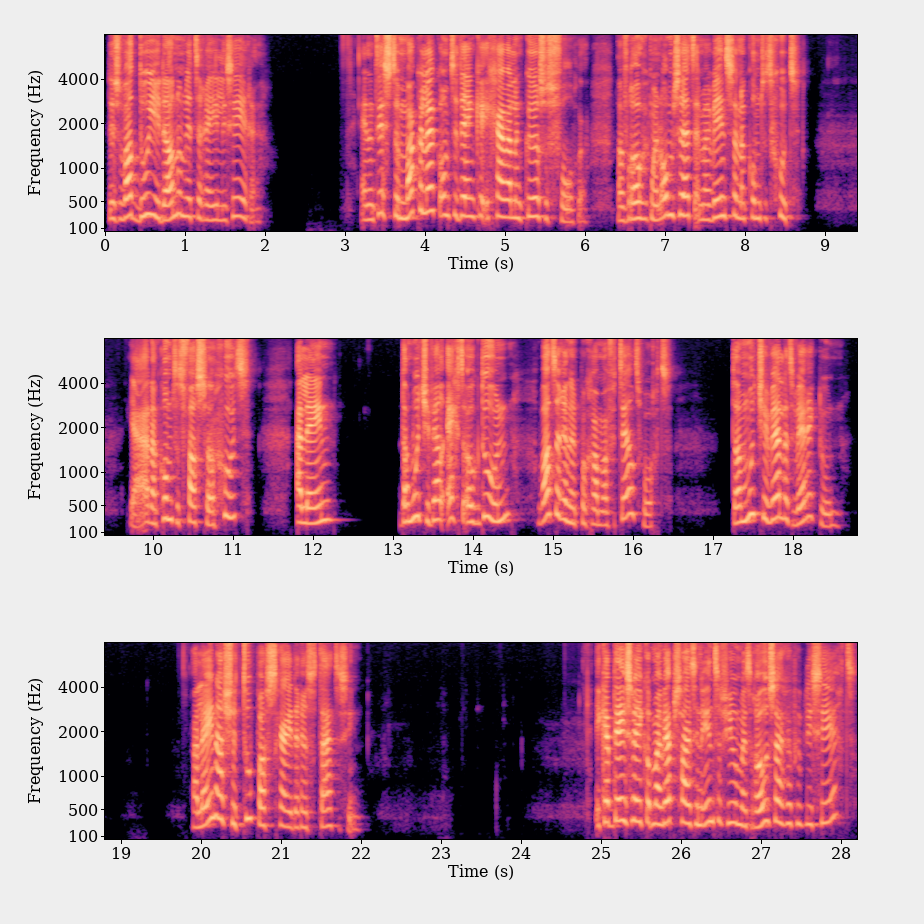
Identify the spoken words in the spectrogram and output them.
Dus wat doe je dan om dit te realiseren? En het is te makkelijk om te denken: ik ga wel een cursus volgen. Dan verhoog ik mijn omzet en mijn winst en dan komt het goed. Ja, dan komt het vast wel goed. Alleen, dan moet je wel echt ook doen wat er in het programma verteld wordt. Dan moet je wel het werk doen. Alleen als je het toepast, ga je de resultaten zien. Ik heb deze week op mijn website een interview met Rosa gepubliceerd.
